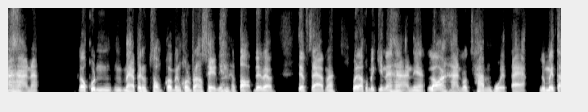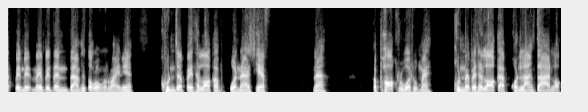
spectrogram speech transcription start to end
อาหารนะ แล้วคุณแหมเป็นสมก็เป็นคนฝรั่งเศสเนี่ยนะตอบได้แบบเจ็บแสบนะเวลาคุณไปกินอาหารเนี่ยแล้วอาหารรสชาติมันห่วยแตก หรือไม่เป็นไม่ไม่เป็นตามที่ตกลงกันไว้เนี่ย คุณจะไปทะเลาะกับหัวหน้าเชฟนะ กับพ่อครัวถูกไหมคุณไม่ไปทะเลาะกับคนล้างจานหรอก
